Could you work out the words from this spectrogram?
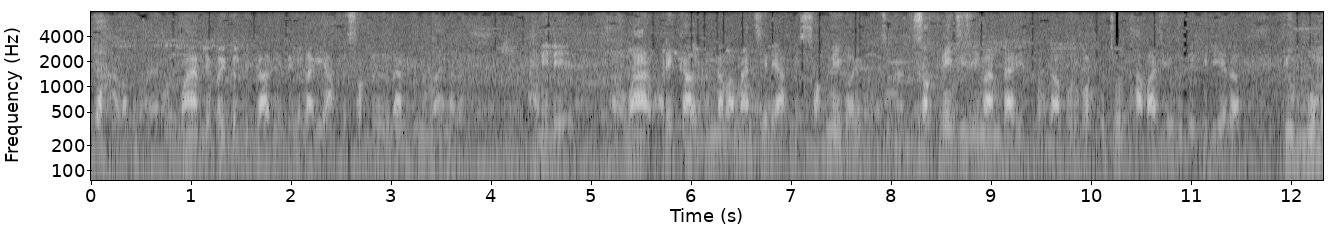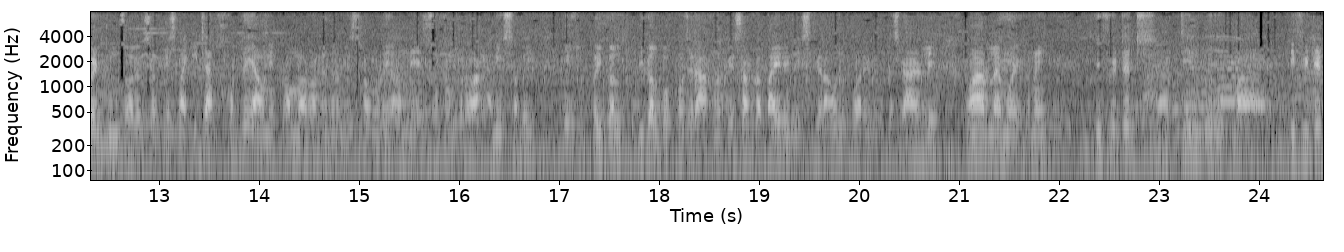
के हालत भएर उहाँहरूले वैकल्पिक राजनीतिको लागि आफ्नो शब्द योगदान दिनु भएन र हामीले उहाँ हरेक कालखण्डमा मान्छेले आफूले सक्ने गरेको हुन्छ। सक्ने चिज इमान्दारीपूर्वक उज्जवल थापाजीहरूदेखि लिएर त्यो मुभमेन्ट जुन चलेको छ त्यसमा इँटा थप्दै आउने क्रममा रविन्द्र मिश्र हुँदै अन्य स्वतन्त्र हामी सबै त्यही वैकल्प विकल्प खोजेर आफ्नो पेसाबाट बाहिर निस्केर आउनु परेको हो। त्यस कारणले उहाँहरूलाई म एकदमै डिफिटेड टिमको रूपमा डिफिटेड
